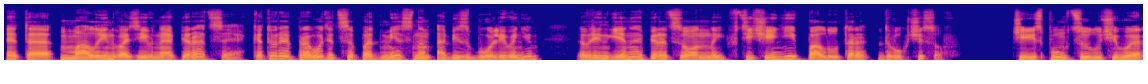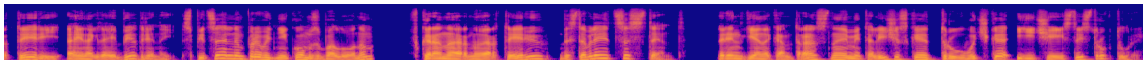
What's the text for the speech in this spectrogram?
Это малоинвазивная операция, которая проводится под местным обезболиванием в рентгенооперационной в течение полутора-двух часов. Через пункцию лучевой артерии, а иногда и бедренной, специальным проводником с баллоном в коронарную артерию доставляется стенд – рентгеноконтрастная металлическая трубочка ячеистой структуры,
